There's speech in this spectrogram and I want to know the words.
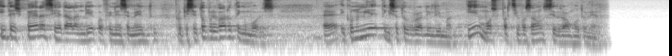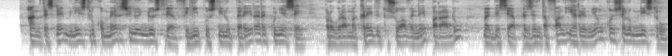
Ita espera se dalam dia com financiamento, porque setor privado tem mores. É, economia tem setor privado em Lima. E a nossa participação será um rotuliano. Antes ne, Ministro Comércio e Indústria, Filipos Nino Pereira, reconhece programa Crédito Suave ne parado, mas BC apresenta fali a reunião com o Ministro,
